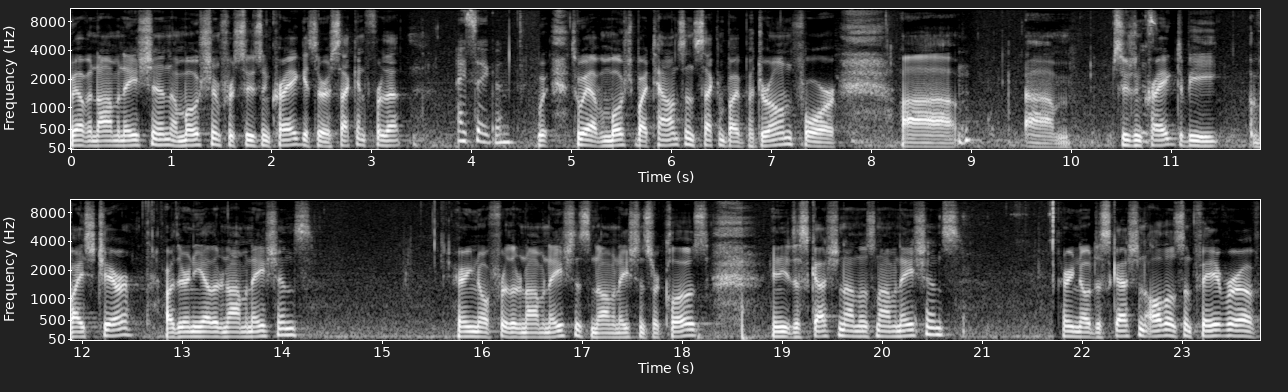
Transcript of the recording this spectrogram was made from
We have a nomination, a motion for Susan Craig. Is there a second for that? I second. We- So we have a motion by Townsend, second by Padron for uh, um, Susan Craig to be vice chair. Are there any other nominations? Hearing no further nominations, nominations are closed. Any discussion on those nominations? Hearing no discussion, all those in favor of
